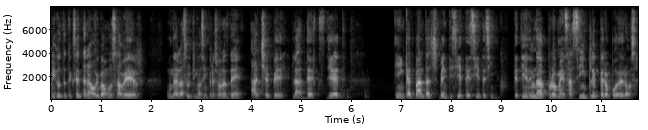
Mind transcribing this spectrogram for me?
amigos de TechCetera, hoy vamos a ver una de las últimas impresoras de HP, la DeskJet Ink Advantage 2775, que tiene una promesa simple pero poderosa.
